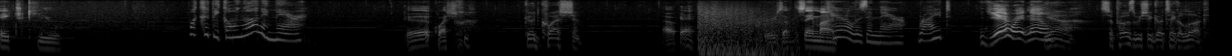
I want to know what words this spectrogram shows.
HQ. What could be going on in there? Good question. Good question. Okay. Viewers of the same mind. Karol is in there, right? Yeah, right now. Yeah, suppose we should go take a look.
